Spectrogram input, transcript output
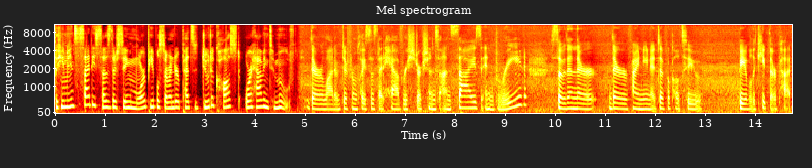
the Humane Society says they're seeing more people surrender pets due to cost or having to move. There are a lot of different places that have restrictions on size and breed, so then they're they're finding it difficult to be able to keep their pet.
